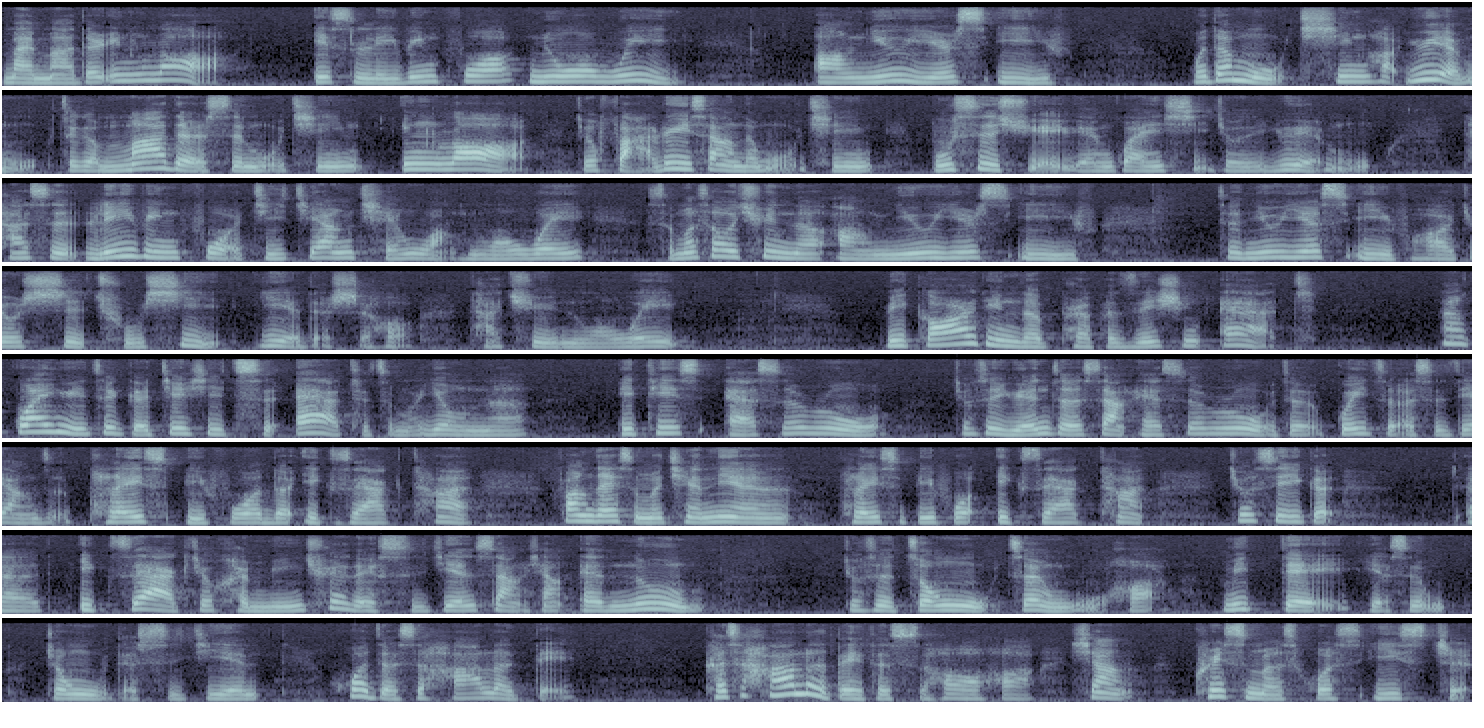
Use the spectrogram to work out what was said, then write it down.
My mother-in-law is leaving for Norway on New Year's Eve。我的母亲哈岳母，这个 mother 是母亲，in-law 就法律上的母亲，不是血缘关系，就是岳母。她是 leaving for 即将前往挪威。什么时候去呢？On New Year's Eve，这 New Year's Eve 哈就是除夕夜的时候，他去挪威。Regarding the preposition at，那关于这个介系词 at 怎么用呢？It is as a rule，就是原则上 as a rule 这规则是这样子：place before the exact time，放在什么前面？place before exact time 就是一个呃 exact 就很明确的时间上，像 at noon。 就是中午正午哈，midday 也是中午的时间，或者是 holiday。可是 holiday 的时候哈，像 Christmas 或是 Easter，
